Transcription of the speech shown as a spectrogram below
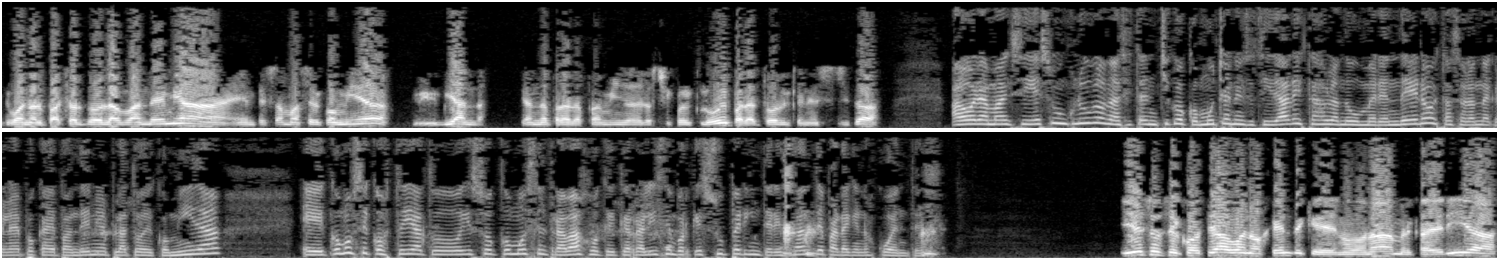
Y bueno, al pasar toda la pandemia empezamos a hacer comida y vianda, vianda para la familia de los chicos del club y para todo el que necesitaba. Ahora, Maxi, es un club donde asisten chicos con muchas necesidades. Estás hablando de un merendero, estás hablando de que en la época de pandemia el plato de comida. Eh, ¿Cómo se costea todo eso? ¿Cómo es el trabajo que, que realicen? Porque es súper interesante para que nos cuentes. Y eso se costea, bueno, gente que nos donaba mercadería.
